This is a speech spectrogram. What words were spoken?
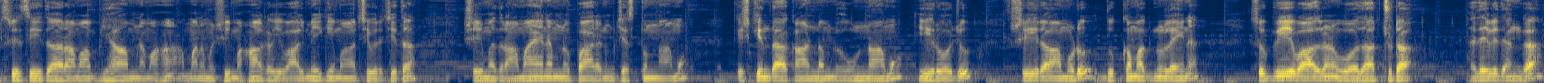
శ్రీ సీతారామాభ్యాం నమ. మనము శ్రీ మహాకవి వాల్మీకి మహర్షి విరచిత శ్రీమద్ రామాయణంను పారాయణం చేస్తున్నాము. కిష్కిందాకాండంలో ఉన్నాము. ఈరోజు శ్రీరాముడు దుఃఖమగ్నులైన సుగ్రీవాదులను ఓదార్చుట అదేవిధంగా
